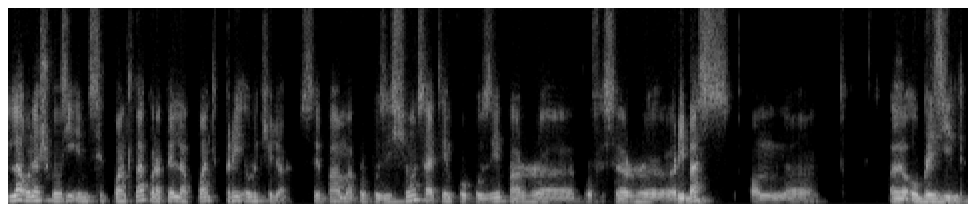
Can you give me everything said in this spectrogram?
Là, on a choisi cette pointe-là qu'on appelle la pointe préauriculaire. Ce n'est pas ma proposition, ça a été proposé par le euh, professeur euh, Ribas au Brésil.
